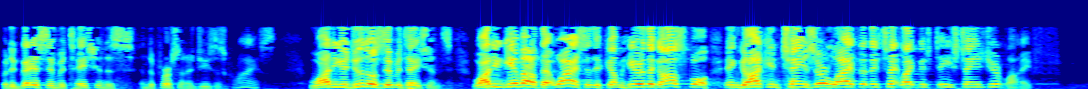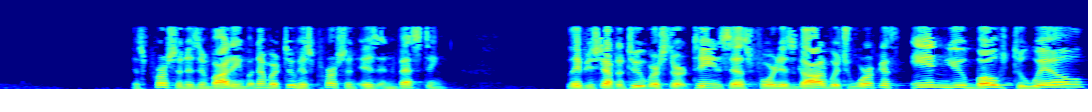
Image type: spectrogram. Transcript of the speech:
But the greatest invitation is in the person of Jesus Christ. Why do you do those invitations? Why do you give out that? Why? So they come hear the gospel, and God can change their life that they like He's changed your life. His person is inviting, but number two, His person is investing. Philippians chapter 2 verse 13 says, For it is God which worketh in you both to will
